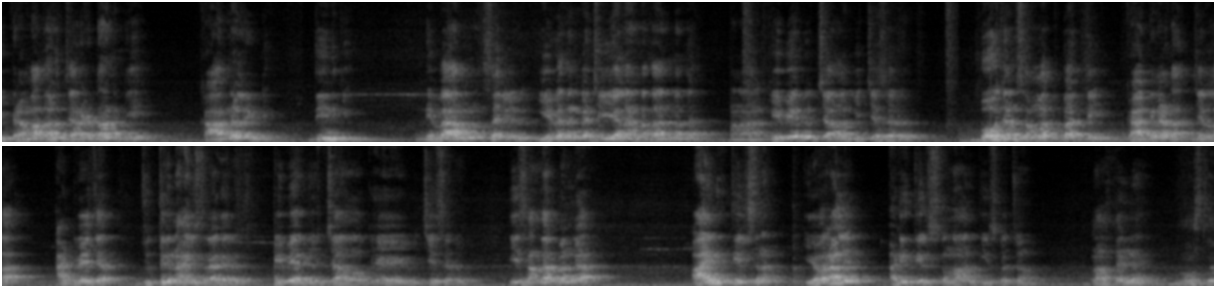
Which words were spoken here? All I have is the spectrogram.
ఈ ప్రమాదాలు జరగటానికి కారణాలు ఏంటి? దీనికి నివారణ చర్యలు ఏ విధంగా చేయాలి అన్న దాని మీద మన కేబీఆర్ న్యూస్ ఛానల్కి ఇచ్చేశారు. బహుజన్ సమాజ్ పార్టీ కాకినాడ జిల్లా అడ్వైజర్ జుత్తుకి నాగేశ్వరరావు గారు కేబీఆర్ న్యూస్ ఛానల్కి ఇచ్చేశారు ఈ సందర్భంగా ఆయనకు తెలిసిన వివరాలు అడిగి తెలుసుకుందామని తీసుకొచ్చాం. నమస్తే అండి. నమస్తే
